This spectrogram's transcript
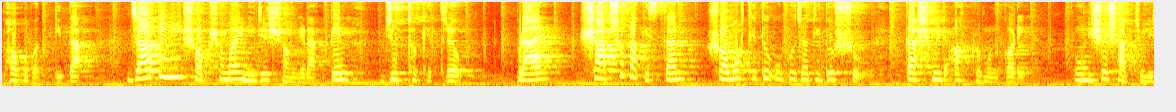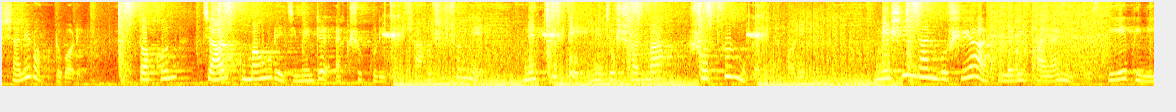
ভগবদ্গীতা যা তিনি সবসময় নিজের সঙ্গে রাখতেন যুদ্ধক্ষেত্রেও। প্রায় সাতশো পাকিস্তান সমর্থিত উপজাতি দস্যু কাশ্মীর আক্রমণ করে উনিশশো সাতচল্লিশ সালের অক্টোবরে। তখন চার কুমাউ রেজিমেন্টের একশো কুড়ি জন সাহসী সৈন্যের নেতৃত্বে মেজর শর্মা শত্রুর মোকাবিলা করেন। মেশিন গান বসিয়ে আর্টিলারি, ফায়ার নির্দেশ দিয়ে তিনি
